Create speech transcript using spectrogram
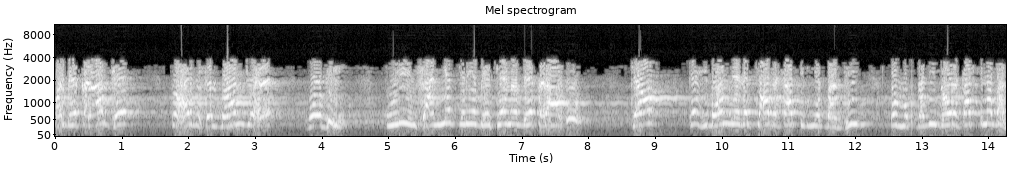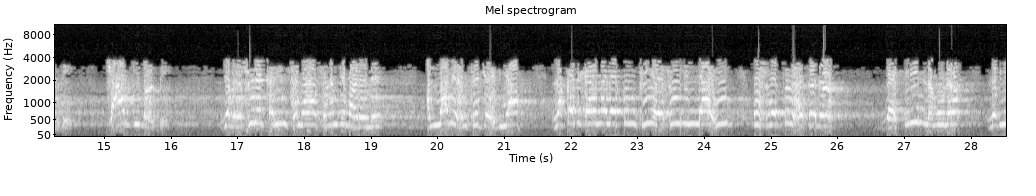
اور بے قرار تھے، تو ہر مسلمان جو ہے، وہ بھی پوری انسانیت کے لیے بے چین اور بے قرار ہو۔ کیا کہ ایمان نے اگر چار رکعت کی نیت باندھی تو مقتدی دو رکعت کی نہ باندھے، چار کی باندھے۔ جب رسول کریم صلی اللہ علیہ وسلم کے بارے میں اللہ نے ہم سے کہہ دیا، لقد کام تم فی رسول اللہ اس وقت الحسن بہترین نمونہ نبی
